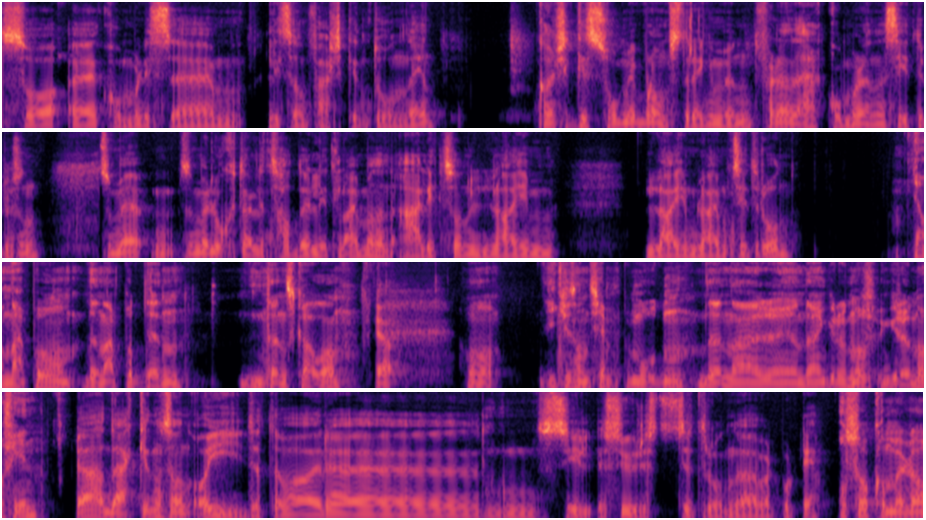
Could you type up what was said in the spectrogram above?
så eh, kommer disse mm, litt sånn ferskentonene inn. Kanskje ikke så mye blomstereng i munnen, for her kommer denne sitrusen. Som jeg, som jeg lukta litt, hadde litt lime, og den er litt sånn lime, lime, lime sitron. Ja, den er på den, er på den, den skalaen. Ja. Og ikke sånn kjempemoden, den er, den er grønn, og, grønn og fin. Ja, det er ikke noe sånn oi, dette var uh, sureste sitronen jeg har vært borti. Og så kommer det,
